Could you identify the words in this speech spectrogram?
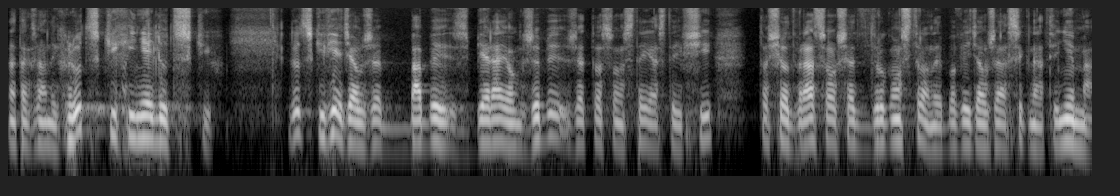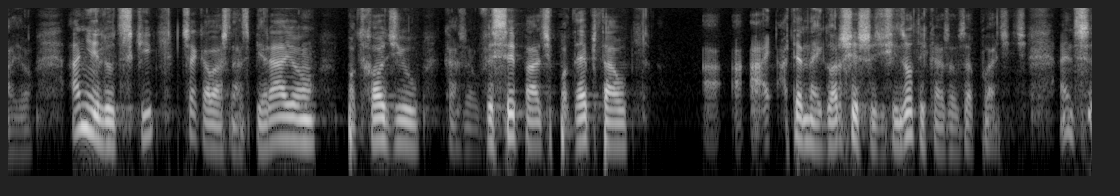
na tak zwanych ludzkich i nieludzkich. Ludzki wiedział, że baby zbierają grzyby, że to są z tej a z tej wsi, to się odwracał, szedł w drugą stronę, bo wiedział, że asygnaty nie mają. A nie ludzki czekał, aż nazbierają, podchodził, kazał wysypać, podeptał, a, a, a, ten najgorszy jeszcze 10 zł kazał zapłacić. A więc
